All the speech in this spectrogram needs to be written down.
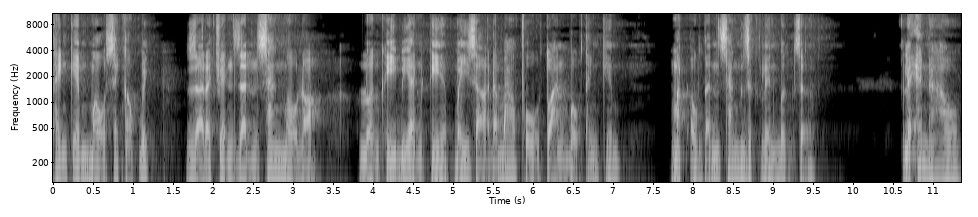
Thanh kiếm màu xanh ngọc bích giờ đã chuyển dần sang màu đỏ. Luồng khí bí ẩn kia bấy giờ đã bao phủ toàn bộ thanh kiếm. Mắt ông tấn sáng rực lên mừng rỡ. Lẽ nào?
